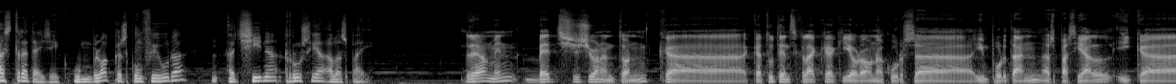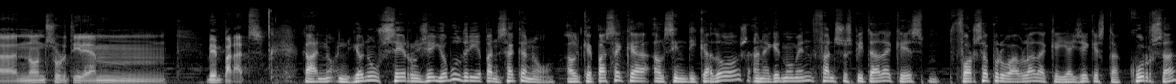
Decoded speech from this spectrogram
estratègic, un bloc que es configura a Xina, Rússia, a l'espai. Realment veig, Joan Anton, que, que tu tens clar que aquí hi haurà una cursa important, especial, i que no en sortirem ben parats. Clar, no, jo no ho sé, Roger, jo voldria pensar que no. El que passa que els indicadors en aquest moment fan sospitar que és força probable que hi hagi aquesta cursa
